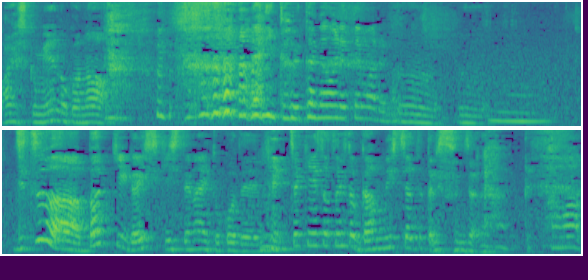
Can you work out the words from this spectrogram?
怪しく見えんのかな？何か疑われてまるなうんうん。うん。実はバッキーが意識してないとこでめっちゃ警察の人ガン見しちゃってたりするんじゃない？あ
